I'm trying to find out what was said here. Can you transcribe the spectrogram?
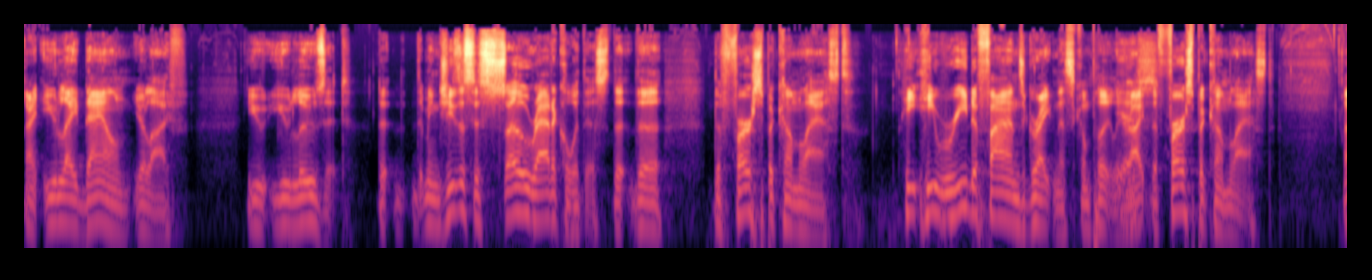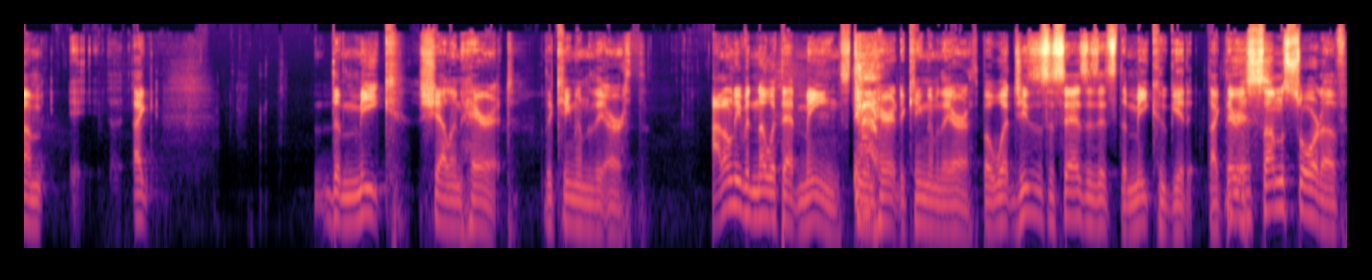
Like you lay down your life, you you lose it. The, I mean, Jesus is so radical with this. The the the first become last. He he redefines greatness completely. Right, the first become last. Um, like the meek shall inherit the kingdom of the earth. I don't even know what that means to inherit the kingdom of the earth. But what Jesus says is it's the meek who get it. Like there is Yes. some sort of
